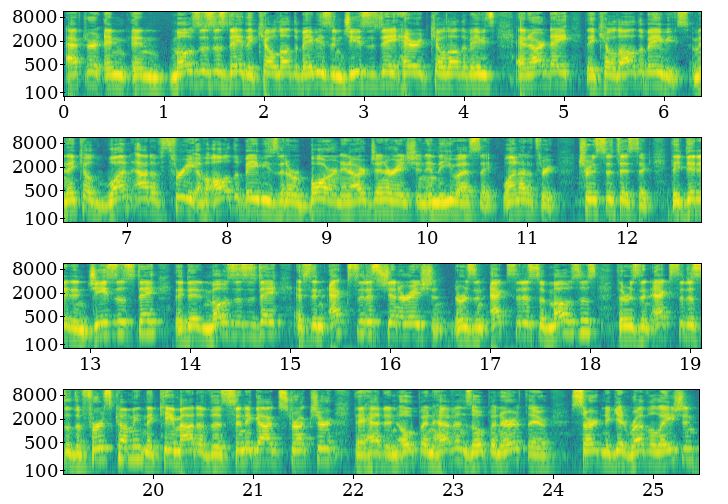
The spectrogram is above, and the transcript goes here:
after in, in Moses' day they killed all the babies. In Jesus' day, Herod killed all the babies. In our day, they killed all the babies. I mean, they killed one out of three of all the babies that are born in our generation in the USA. One out of three. True statistic. They did it in Jesus' day, they did it in Moses' day. It's an Exodus generation. There was an Exodus of Moses, there was an Exodus of the first coming. They came out of the synagogue structure. They had an open heavens, open earth. They're starting to get revelation.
